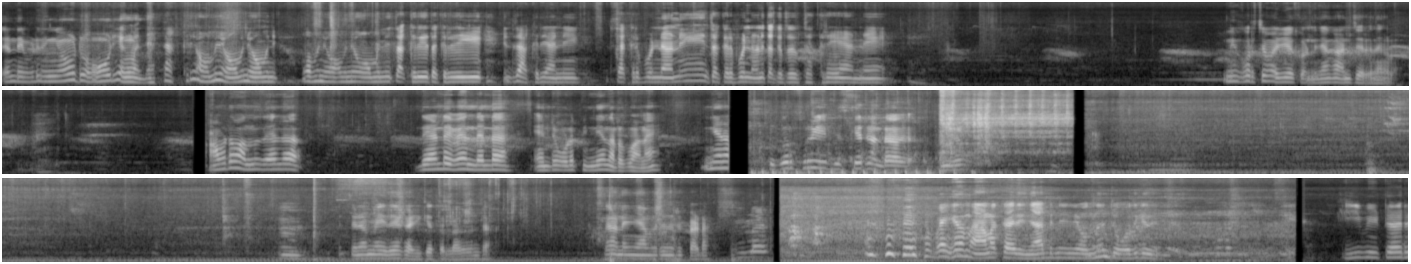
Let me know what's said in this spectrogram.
എന്താ ഇവിടെ ഇങ്ങോട്ട് ഓടി അങ്ങ് വന്നേ. ചക്കര ഓമന ഓമന ഓമന ഓമന ഓമന ഓമന ചക്കരയെ ചക്കര. എന്റെ ചക്കരയാണ് ചക്കര പൊന്നാണ് ചക്കര പൊന്നാണ് ചക്കര ചക്കരയാണ്. ഇനി കുറച്ച് വഴിയൊക്കെ ഉണ്ട് ഞാൻ കാണിച്ചു തരാം നിങ്ങൾ അവിടെ വന്ന് ദേണ്ട ദേണ്ട ഇവൻ എന്തേണ്ട എന്റെ കൂടെ പിന്നെയും നടക്കുവാണേ. ഇങ്ങനെ ഷുഗർ ഫ്രീ ബിസ്ക്കറ്റ് ഉണ്ടോ. അച്ഛനമ്മ ഇതേ കഴിക്കത്തുള്ളൂ അതുകൊണ്ടാണ് ഇതാണ് ഞാൻ വരുന്നൊരു കട. ഭയങ്കര നാണക്കാരി. ഞാൻ പിന്നെ ഇനി ഒന്നും ചോദിക്കുന്നില്ല. ഈ വീട്ടുകാർ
